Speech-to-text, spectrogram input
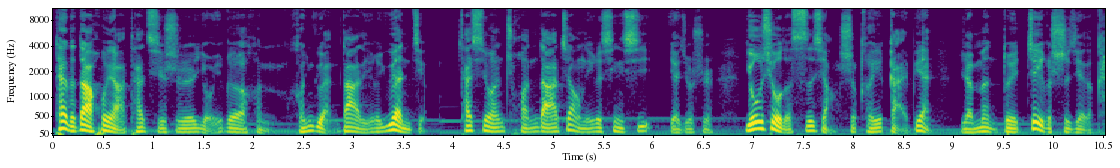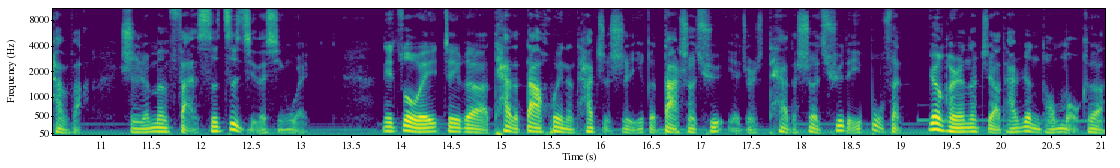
TED 大会啊，它其实有一个很很远大的一个愿景，它希望传达这样的一个信息，也就是优秀的思想是可以改变人们对这个世界的看法，使人们反思自己的行为。那作为这个 TED 大会呢，它只是一个大社区，也就是 TED 社区的一部分。任何人呢，只要他认同某个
